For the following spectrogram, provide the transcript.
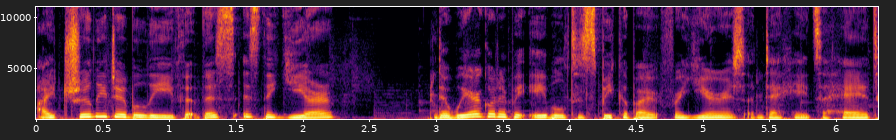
I truly do believe that this is the year that we are going to be able to speak about for years and decades ahead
